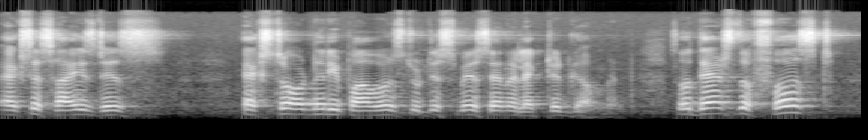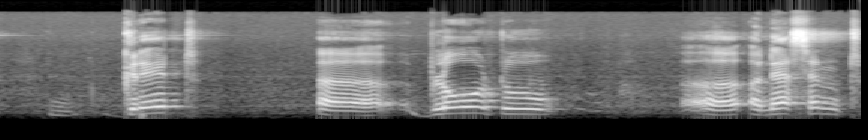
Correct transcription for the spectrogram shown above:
exercised his extraordinary powers to dismiss an elected government. So that's the first great uh, blow to uh, a nascent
